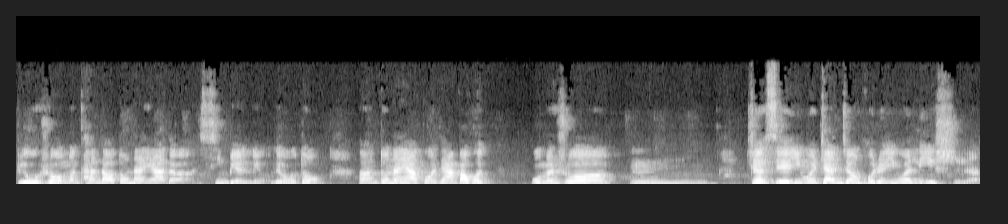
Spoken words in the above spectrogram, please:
比如说我们看到东南亚的性别流流动，嗯、东南亚国家包括我们说，嗯，这些因为战争或者因为历史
